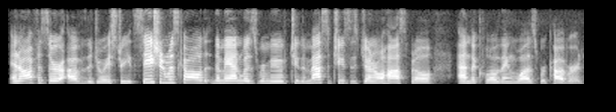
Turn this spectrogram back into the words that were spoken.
An officer of the Joy Street station was called. The man was removed to the Massachusetts General Hospital and the clothing was recovered.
